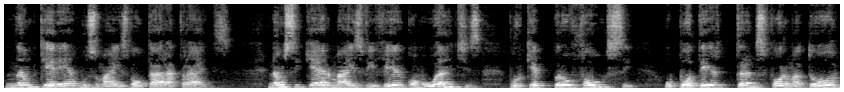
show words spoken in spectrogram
não queremos mais voltar atrás. Não se quer mais viver como antes, porque provou-se o poder transformador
